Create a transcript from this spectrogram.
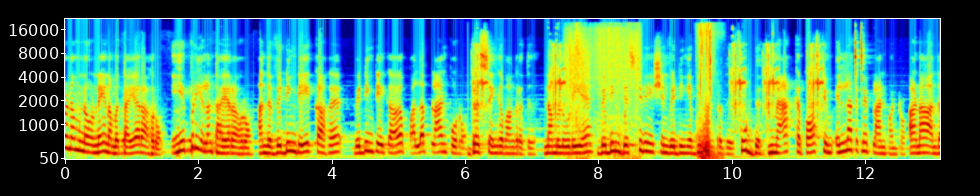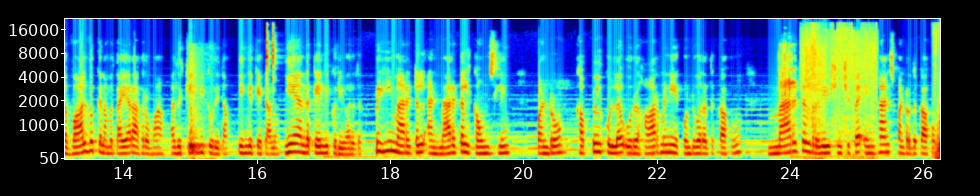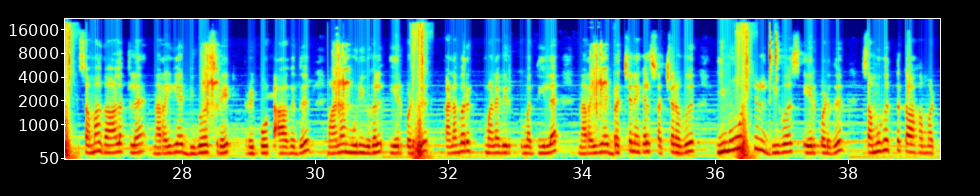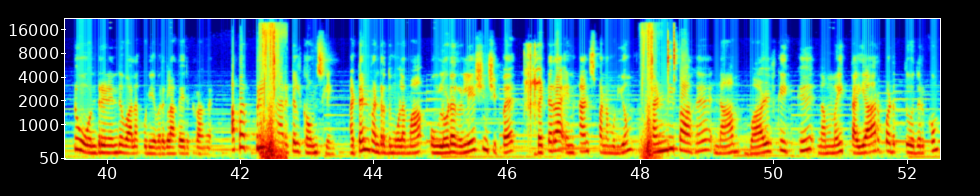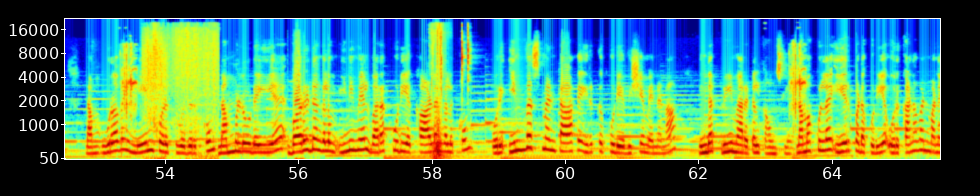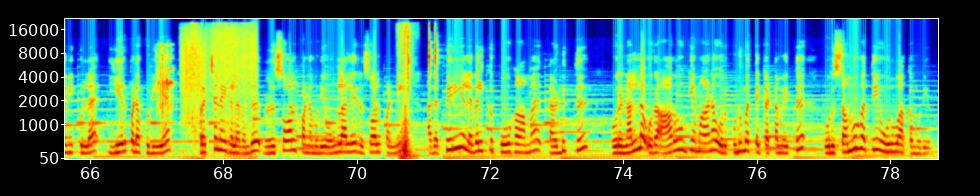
திருமணம்னு உடனே நம்ம தயாராகிறோம். எப்படி எல்லாம் தயாராகிறோம்? அந்த வெட்டிங் டேக்காக வெட்டிங் டேக்காக பல பிளான் போடுறோம். ட்ரெஸ் எங்க வாங்குறது? நம்மளுடைய வெட்டிங் டெஸ்டினேஷன் வெட்டிங் எப்படி பண்றது? ஃபுட் மேக்கப் காஸ்டியூம் எல்லாத்துக்குமே பிளான் பண்றோம். ஆனா அந்த வாழ்வுக்கு நம்ம தயாராகிறோமா? அது கேள்விக்குறி தான் எங்க கேட்டாலும். ஏன் அந்த கேள்விக்குறி வருது? Premarital and marital counselling பண்றோம். கப்பிள்குள்ள ஒரு ஹார்மனியை கொண்டு வரதுக்காகவும் மேரிட்டல் ரிலேஷன்ஷிப்பை என்ஹான்ஸ் பண்றதுக்காகவும். சமகாலத்துல நிறைய டிவோர்ஸ் ரேட் ரிப்போர்ட் ஆகுது. மனமுறிவுகள் ஏற்படுது. கணவர் மனைவிற்கு மத்தியில நிறைய பிரச்சனைகள் சச்சரவு இமோஷனல் டிவோர்ஸ் ஏற்படுது. சமூகத்துக்காக மட்டும் ஒன்றிணைந்து வாழக்கூடியவர்களாக இருக்கிறாங்க. அப்ப ப்ரீ மேரிட்டல் கவுன்சிலிங் அட்டன் பண்ணுறது மூலமாக உங்களோட ரிலேஷன்ஷிப்பை பெட்டராக என்ஹான்ஸ் பண்ண முடியும். கண்டிப்பாக நாம் வாழ்க்கைக்கு நம்மை தயார்படுத்துவதற்கும் நம் உறவை மேம்படுத்துவதற்கும் நம்மளுடைய வருடங்களும் இனிமேல் வரக்கூடிய காலங்களுக்கும் ஒரு இன்வெஸ்ட்மெண்ட்டாக இருக்கக்கூடிய விஷயம் என்னன்னா இந்த ப்ரீ மேரிட்டல் கவுன்சிலிங் நமக்குள்ள ஏற்படக்கூடிய ஒரு கணவன் மனைவிக்குள்ள ஏற்படக்கூடிய பிரச்சனைகளை வந்து ரிசால்வ் பண்ண முடியும். உங்களாலே ரிசால்வ் பண்ணி அதை பெரிய லெவலுக்கு போகாம தடுத்து ஒரு நல்ல ஒரு ஆரோக்கியமான ஒரு குடும்பத்தை கட்டமைத்து ஒரு சமூகத்தையும் உருவாக்க முடியும்.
